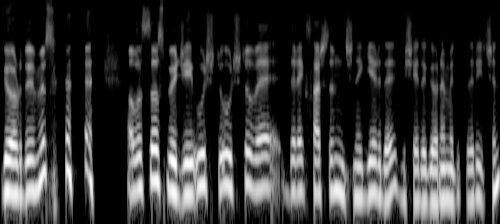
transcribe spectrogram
gördüğümüz Ağustos böceği uçtu uçtu ve direkt saçlarının içine girdi bir şey de göremedikleri için.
